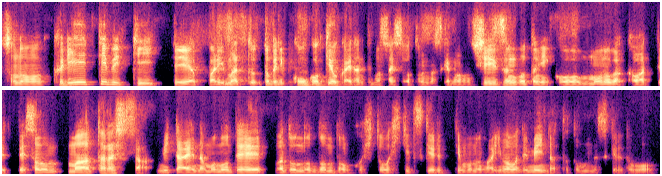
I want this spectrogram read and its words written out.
そのクリエイティビティってやっぱり、まあ、と特に広告業界なんてまさにそうだと思いますけど、シーズンごとにこう、ものが変わっていって、その真新しさみたいなもので、まあ、どんどんどんどんこう人を引きつけるっていうものが今までメインだったと思うんですけれども、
